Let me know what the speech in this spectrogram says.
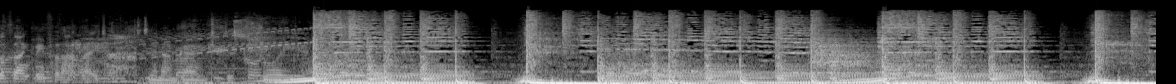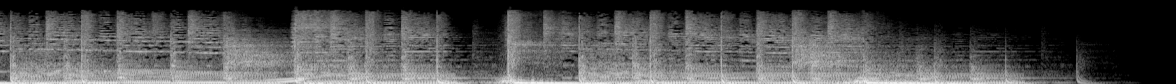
You'll thank me for that later. Then I'm going to destroy you.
